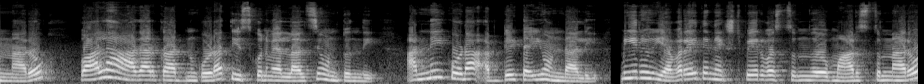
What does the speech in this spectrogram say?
ఉన్నారో వాళ్ళ ఆధార్ కార్డును కూడా తీసుకుని వెళ్ళాల్సి ఉంటుంది. అన్నీ కూడా అప్డేట్ అయ్యి ఉండాలి. మీరు ఎవరైతే నెక్స్ట్ పేరు వస్తుందో మారుస్తున్నారో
